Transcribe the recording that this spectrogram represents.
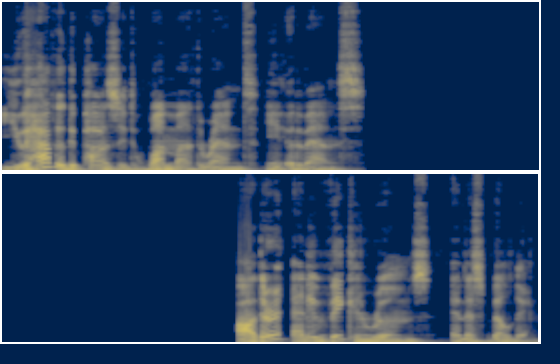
You have to deposit one month rent in advance. Are there any vacant rooms in this building?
